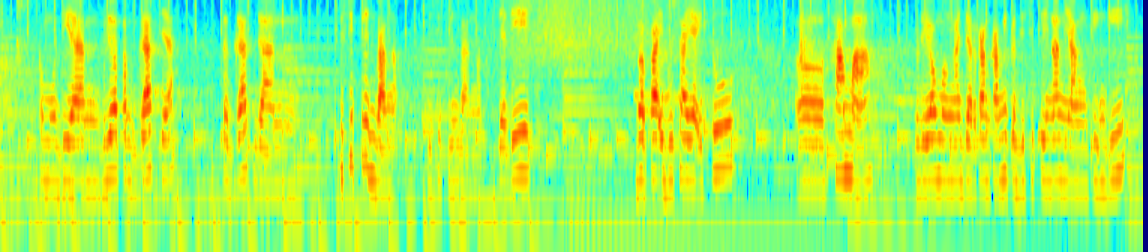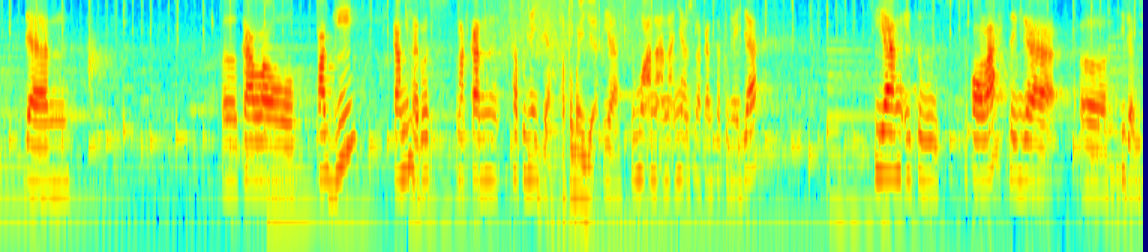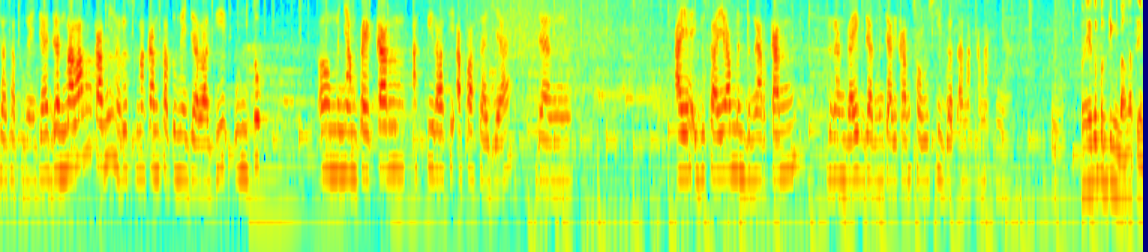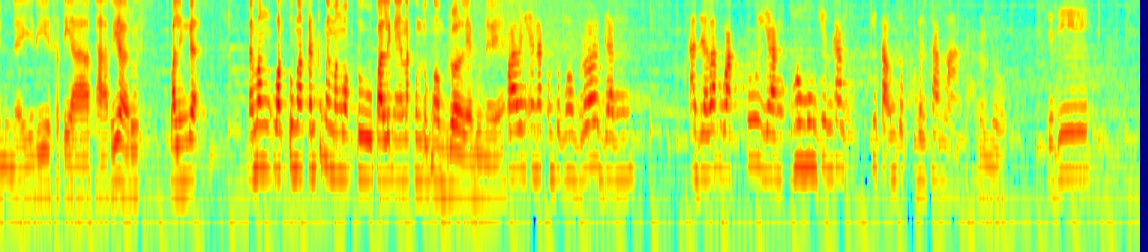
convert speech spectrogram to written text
Kemudian beliau tegas ya, tegas dan disiplin banget, disiplin banget. Jadi bapak ibu saya itu uh, sama, beliau mengajarkan kami kedisiplinan yang tinggi dan uh, kalau pagi kami harus makan satu meja. Satu meja. Ya, semua anak-anaknya harus makan satu meja siang itu sekolah sehingga uh, tidak bisa satu meja dan malam kami harus makan satu meja lagi untuk uh, menyampaikan aspirasi apa saja dan ayah ibu saya mendengarkan dengan baik dan mencarikan solusi buat anak-anaknya. Itu. itu penting banget ya Bunda. Jadi setiap hari harus paling enggak memang waktu makan tuh memang waktu paling enak untuk ngobrol ya Bunda ya. Paling enak untuk ngobrol dan adalah waktu yang memungkinkan kita untuk bersama hmm. gitu. Jadi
